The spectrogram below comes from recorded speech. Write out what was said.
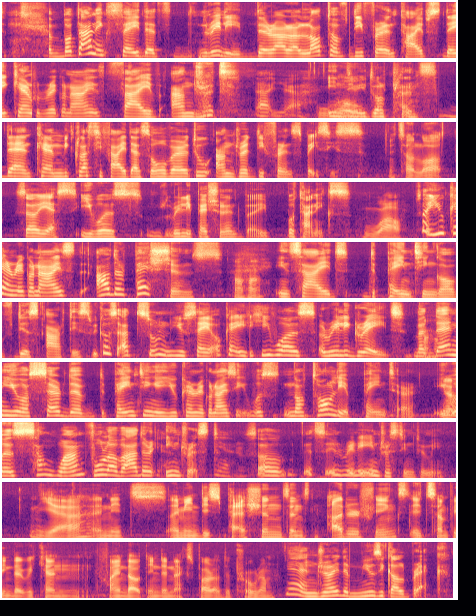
botanics say that really there are a lot of different types. They can recognize 500 Uh, yeah. Whoa. individual plants, then can be classified as over 200 different species. It's a lot. So yes, he was really passionate by botanics. Wow. So you can recognize other passions Uh-huh. inside the painting of this artist because at soon you say, okay, he was really great, but then you observe the, the painting and you can recognize he was not only a painter, he Yeah. was someone full of other interest. Yeah. So it's really interesting to me. Yeah, and it's I mean these passions and other things, it's something that we can find out in the next part of the program. Yeah, enjoy the musical break.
